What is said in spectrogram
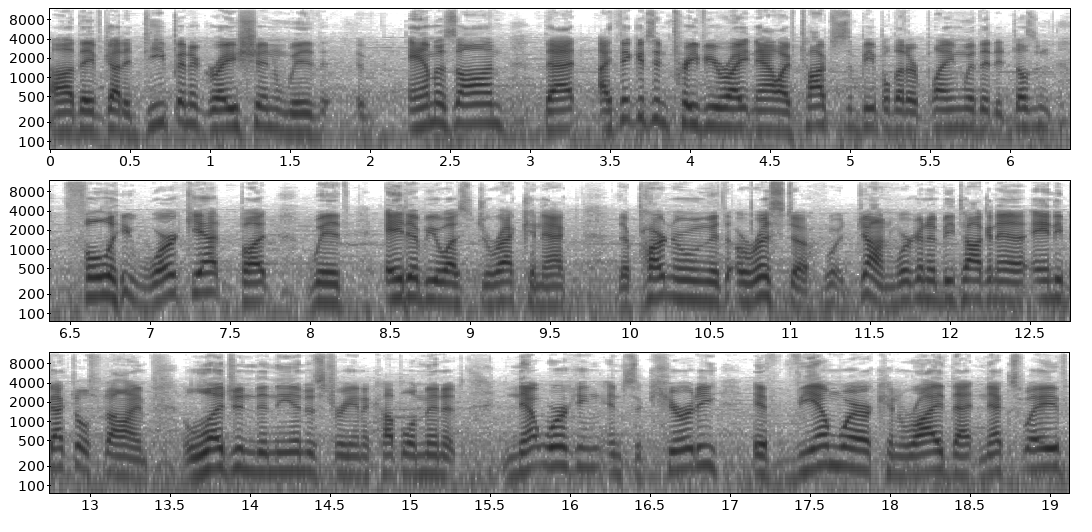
Uh, they've got a deep integration with Amazon that I think it's in preview right now. I've talked to some people that are playing with it. It doesn't fully work yet, but with AWS Direct Connect, they're partnering with Arista. John, we're going to be talking to Andy Bechtolsheim, legend in the industry in a couple of minutes. Networking and security, if VMware can ride that next wave,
